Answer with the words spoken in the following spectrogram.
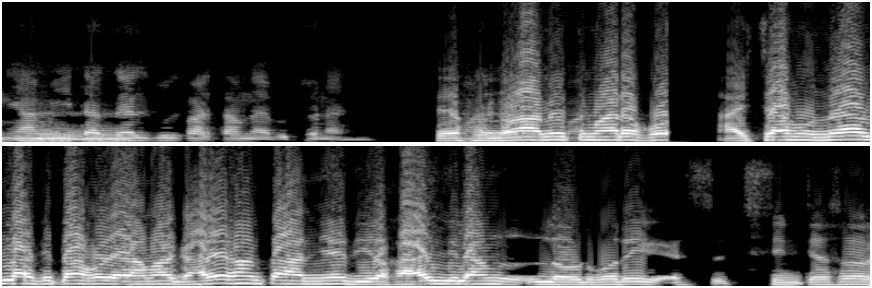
নি আমি এটা। জেল জুল পারতাম না বুঝছ না? শুনো আমি তোমার আচ্ছা শুনো এবলা কিতা কই আমার গাড়ি খানটা আনিয়ে দিও খাই দিলাম লোড করি সিনটেসর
